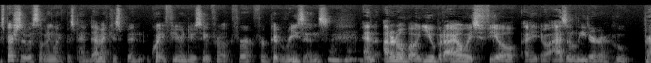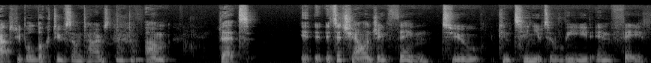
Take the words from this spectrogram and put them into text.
especially with something like this pandemic has been quite fear inducing for for for good reasons. Mhm. And I don't know about you, but I always feel uh, you know, as a leader who perhaps people look to sometimes Mhm. um, that it, it, it's a challenging thing to continue to lead in faith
